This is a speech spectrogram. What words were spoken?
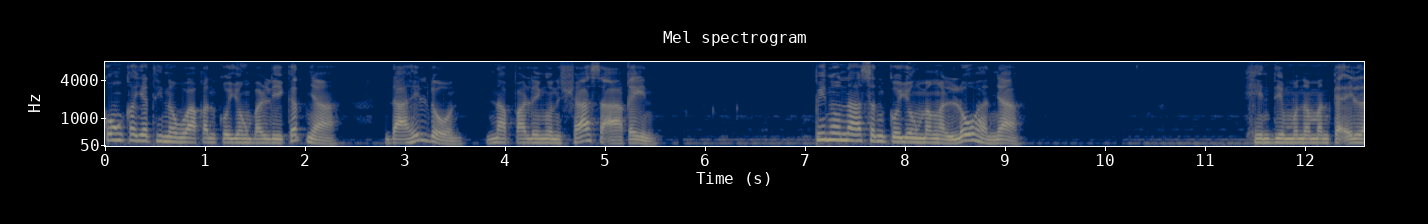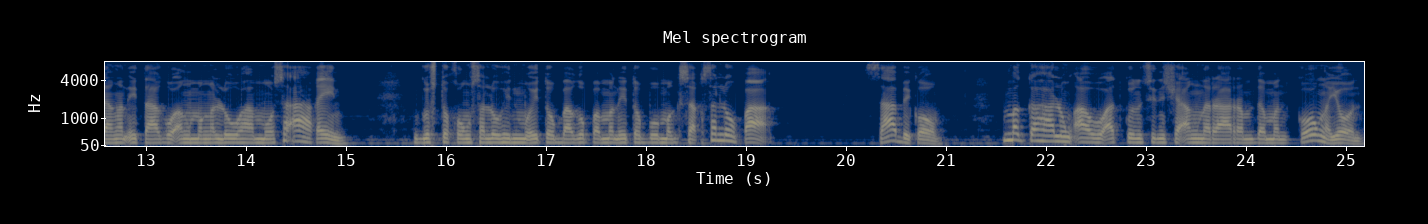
kung kaya't hinawakan ko yung balikat niya dahil doon napalingon siya sa akin. Pinunasan ko yung mga luha niya. Hindi mo naman kailangan itago ang mga luha mo sa akin. Gusto kong saluhin mo ito bago pa man ito bumagsak sa lupa. Sabi ko, magkahalong awa at konsensya ang nararamdaman ko ngayon.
